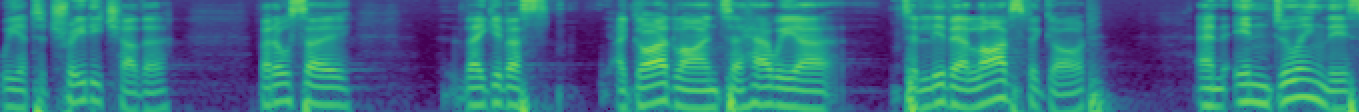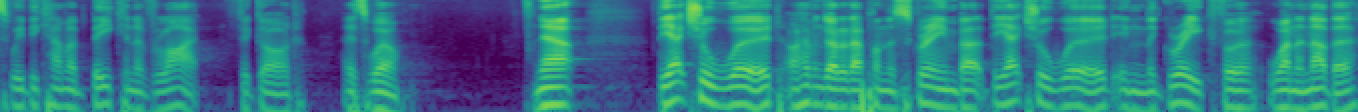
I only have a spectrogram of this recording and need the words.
we are to treat each other, but also they give us a guideline to how we are to live our lives for God. And in doing this, we become a beacon of light for God as well. Now, the actual word, I haven't got it up on the screen, but the actual word in the Greek for one another,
